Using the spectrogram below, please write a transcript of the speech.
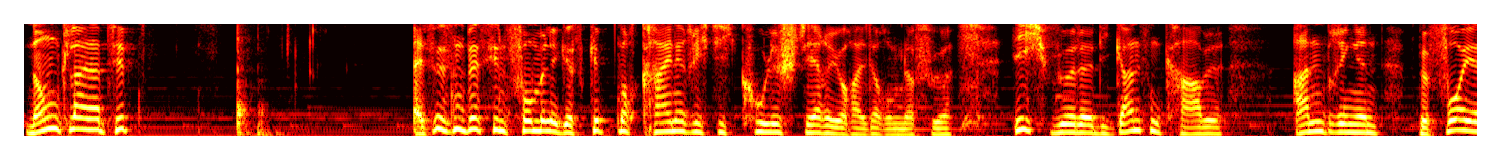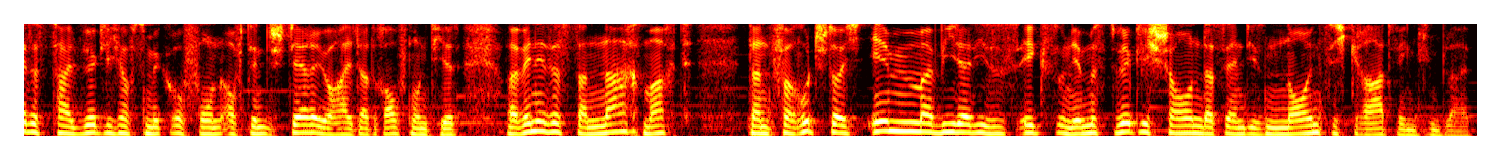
noch ein kleiner Tipp. Es ist ein bisschen fummelig, es gibt noch keine richtig coole Stereohalterung dafür. Ich würde die ganzen Kabel anbringen, bevor ihr das Teil wirklich aufs Mikrofon, auf den Stereohalter drauf montiert. Weil wenn ihr das dann nachmacht, dann verrutscht euch immer wieder dieses X und ihr müsst wirklich schauen, dass er in diesen 90 Grad Winkeln bleibt.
